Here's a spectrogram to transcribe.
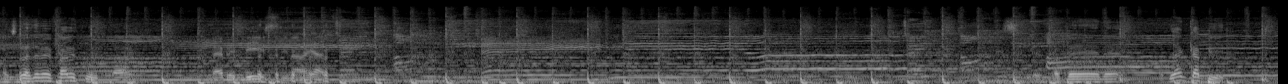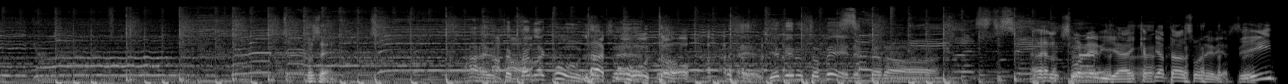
Ma ce la deve fare tutta. eh. Beh, bellissima, ragazzi. Sì, va bene. Abbiamo capito. Cos'è? Ah, è per, per l'acuto. L'acuto! certo. Eh, mi è venuto bene però. Eh, la suoneria, hai cambiata la suoneria. Sì?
